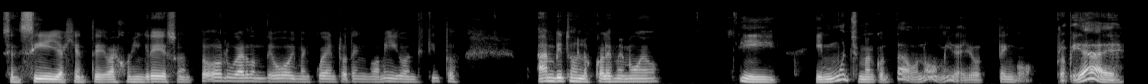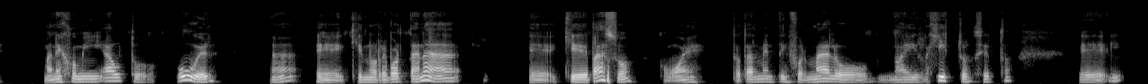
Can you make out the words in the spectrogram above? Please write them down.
sencilla, gente de bajos ingresos, en todo lugar donde voy me encuentro, tengo amigos en distintos ámbitos en los cuales me muevo, y, muchos me han contado, no, mira, yo tengo propiedades, manejo mi auto Uber, ¿ah? eh, que no reporta nada, eh, que de paso, como es totalmente informal o no hay registro, ¿cierto? Eh,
